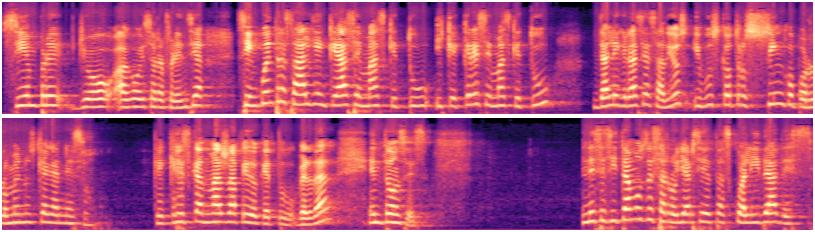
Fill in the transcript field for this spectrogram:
Siempre yo hago esa referencia. Si encuentras a alguien que hace más que tú y que crece más que tú, dale gracias a Dios y busca otros cinco por lo menos que hagan eso, que crezcan más rápido que tú, ¿verdad? Entonces, necesitamos desarrollar ciertas cualidades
